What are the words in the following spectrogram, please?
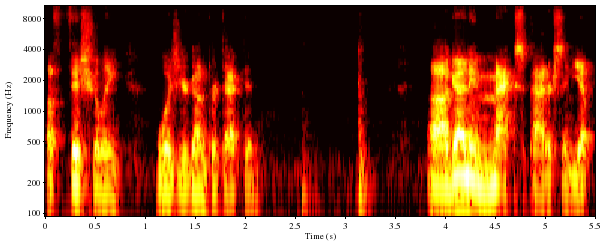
officially, was your gun protected. Uh, a guy named Max Patterson. Yep,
